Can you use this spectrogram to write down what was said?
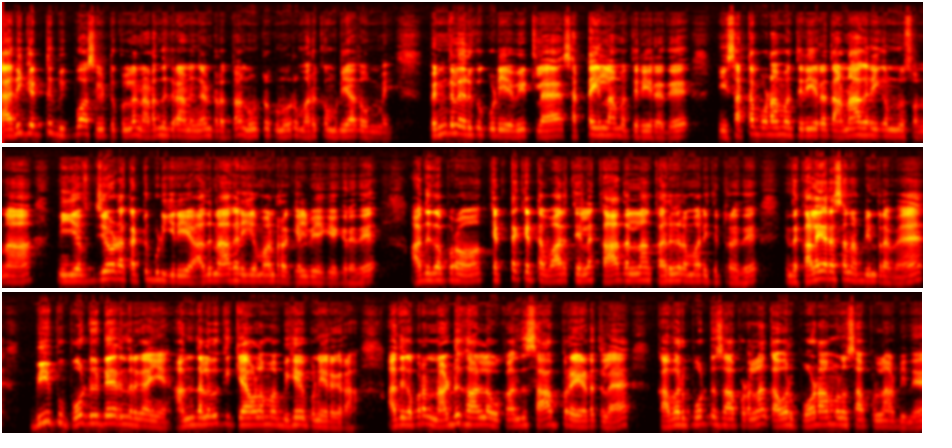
தரிகட்டு பிக் பாஸ் வீட்டுக்குள்ளே நடந்துக்கிறானுங்கன்றது தான் 100க்கு 100 மறுக்க முடியாத உண்மை. பெண்கள் இருக்கக்கூடிய வீட்டில் சட்டை இல்லாமல் தெரிகிறது நீ சட்டை போடாமல் தெரிகிறது அநாகரிகம்னு சொன்னால் நீ எஃப்ஜியோட கட்டுப்பிடிக்கிறியே அது நாகரிகமான்ற கேள்வியை கேட்குறது அதுக்கப்புறம் கெட்ட கெட்ட வார்த்தையில காதெல்லாம் கருகிற மாதிரி திட்டுறது. இந்த கலையரசன் அப்படின்றவன் பீப்பு போட்டுக்கிட்டே இருந்திருக்காங்க அந்த அளவுக்கு கேவலமாக பிஹேவ் பண்ணியிருக்கிறான். அதுக்கப்புறம் நடுகாலில் உட்காந்து சாப்பிட்ற இடத்துல கவர் போட்டு சாப்பிடலாம், கவர் போடாமலும் சாப்பிடலாம் அப்படின்னு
